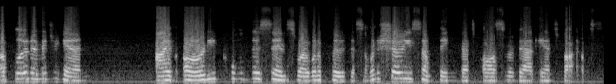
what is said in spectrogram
upload image again. I've already pulled this in, so I want to play with this. I want to show you something that's awesome about Anne's files.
